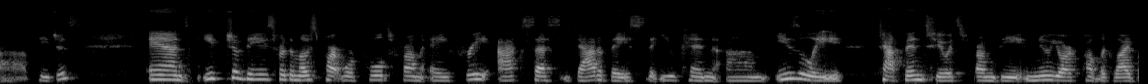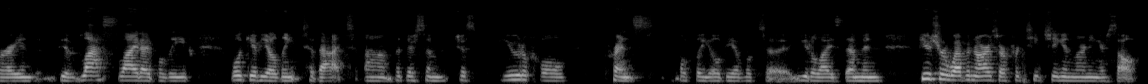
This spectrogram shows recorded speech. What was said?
uh, pages. And each of these, for the most part, were pulled from a free access database that you can um, easily tap into. It's from the New York Public Library. And the last slide, I believe, we'll give you a link to that. Um, but there's some just beautiful prints. Hopefully you'll be able to utilize them in future webinars or for teaching and learning yourself.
